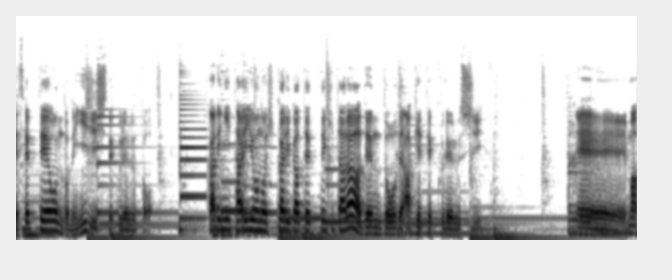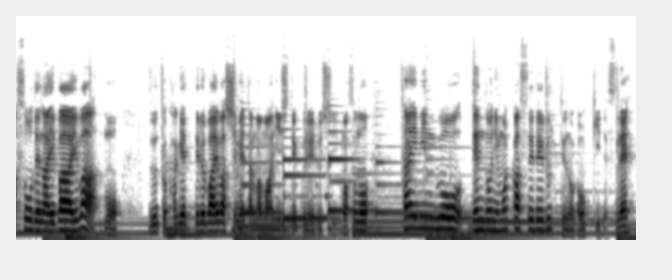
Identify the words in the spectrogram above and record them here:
え設定温度で維持してくれると仮に太陽の光が照ってきたら電動で開けてくれるし、えー、まあ、そうでない場合はもうずっと陰ってる場合は閉めたままにしてくれるし、まあ、そのタイミングを電動に任せれるっていうのが大きいですね。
